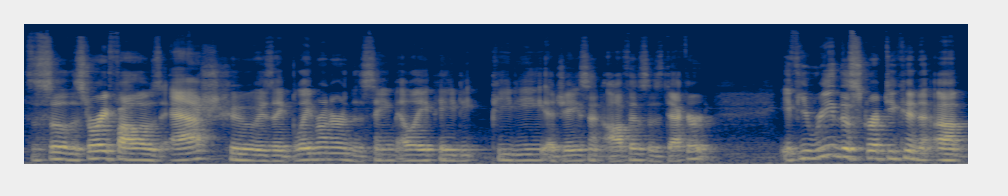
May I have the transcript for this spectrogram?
So, so, the story follows Ash, who is a Blade Runner in the same LAPD adjacent office as Deckard. If you read the script, you can. Uh,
